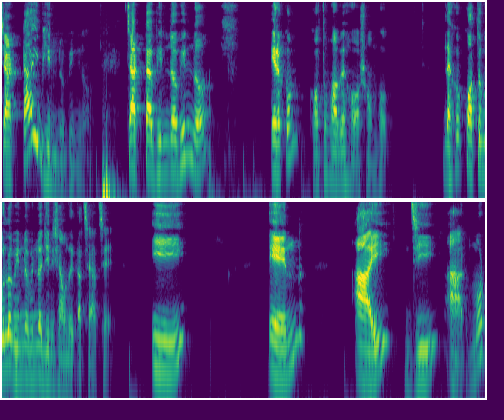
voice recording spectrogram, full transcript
চারটাই ভিন্ন ভিন্ন। চারটা ভিন্ন ভিন্ন এরকম কতভাবে হওয়া সম্ভব? দেখো, কতগুলো ভিন্ন ভিন্ন জিনিস আমাদের কাছে আছে। ই এন আই জি আর মোট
